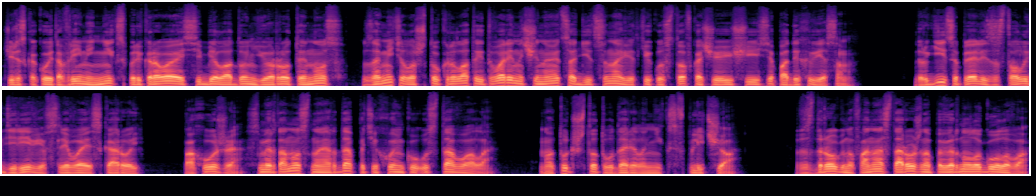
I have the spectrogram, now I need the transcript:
Через какое-то время Никс, прикрывая себе ладонью рот и нос, заметила, что крылатые твари начинают садиться на ветки кустов, качающиеся под их весом. Другие цеплялись за стволы деревьев, сливаясь с корой. Похоже, смертоносная орда потихоньку уставала. Но тут что-то ударило Никс в плечо. Вздрогнув, она осторожно повернула голову.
